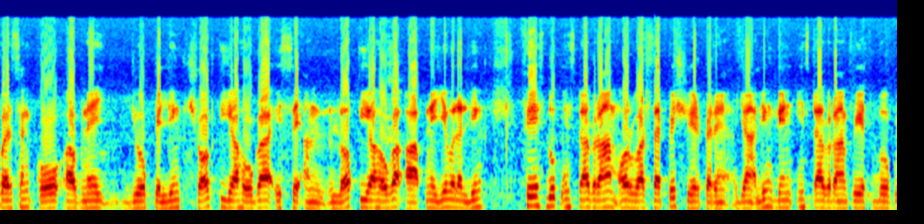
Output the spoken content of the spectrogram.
पर्सन को अपने जो कि लिंक शॉर्ट किया होगा, इससे अनलॉक किया होगा, आपने ये वाला लिंक फेसबुक इंस्टाग्राम और व्हाट्सएप पे शेयर करें या लिंकडिन इंस्टाग्राम फेसबुक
